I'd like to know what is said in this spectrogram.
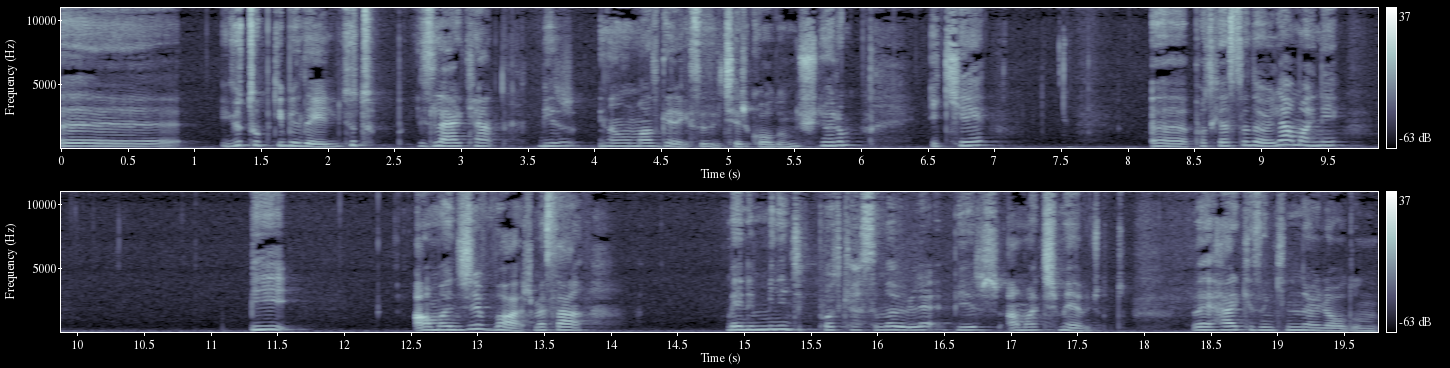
e, YouTube gibi değil. YouTube izlerken bir inanılmaz gereksiz içerik olduğunu düşünüyorum. İki e, podcast'ta da öyle ama hani bir amacı var. Mesela benim minicik podcastımda böyle bir amaç mevcut. Ve herkesinkinin öyle olduğunu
